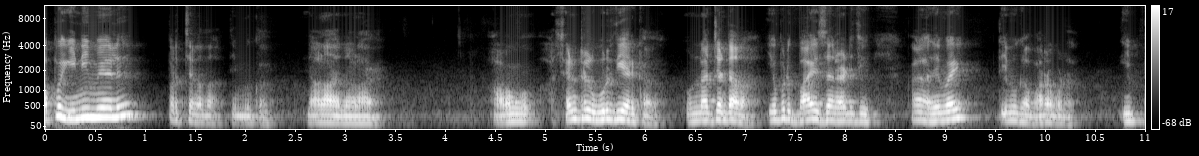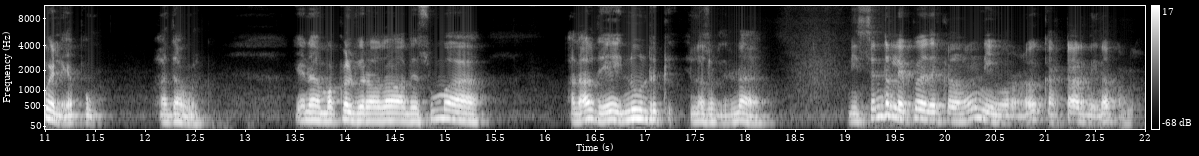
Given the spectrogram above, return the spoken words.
அப்போ இனிமேல் பிரச்சனை தான் திமுக. நாலாவது நாளாக. அவங்க சென்ட்ரல் உறுதியாக இருக்காங்க. ஒன்று அர்ஜென்ட்டாக தான். எப்படி பாய்ஸார் அடித்து அதே மாதிரி திமுக வரக்கூடாது. இப்போ இல்லை எப்பவும். அதுதான் அவங்களுக்கு ஏன்னா மக்கள் விரோதம் அது சும்மா அதாவது இன்னொன்று இருக்குது என்ன சொல்கிறதுன்னா நீ சென்ட்ரல் எப்போ எதிர்க்கலாம் நீ ஓரளவு கரெக்டாக இருந்தீங்கன்னா பண்ணலாம்.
